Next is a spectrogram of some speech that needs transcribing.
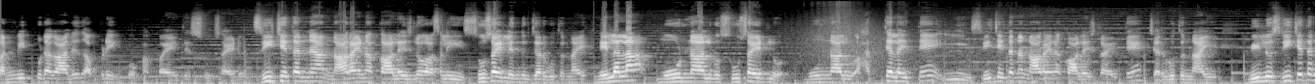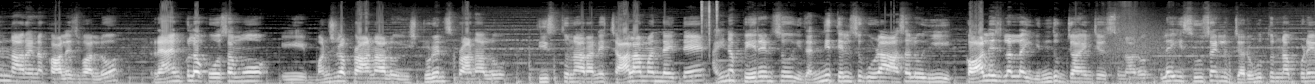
వన్ వీక్ కూడా కాలేదు. అప్పుడే ఇంకొక అబ్బాయి అయితే సూసైడ్. శ్రీ చైతన్య నారాయణ కాలేజ్లో అసలు ఈ సూసైడ్లు ఎందుకు జరుగుతున్నాయి? నెలల మూడు నాలుగు సూసైడ్లు మూడు నాలుగు హత్యలు అయితే ఈ శ్రీ చైతన్య నారాయణ కాలేజ్లో అయితే జరుగుతున్నాయి. వీళ్ళు శ్రీ చైతన్య నారాయణ కాలేజ్ వాళ్ళు ర్యాంకుల కోసము ఈ మనుషుల ప్రాణాలు ఈ స్టూడెంట్స్ ప్రాణాలు తీస్తున్నారని చాలా మంది అయితే అయిన పేరెంట్స్ ఇదన్నీ తెలుసు కూడా అసలు ఈ కాలేజ్లలో ఎందుకు జాయిన్ చేస్తున్నారు? ఇలా ఈ సూసైడ్లు జరుగుతున్నప్పుడే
